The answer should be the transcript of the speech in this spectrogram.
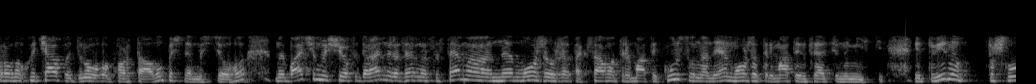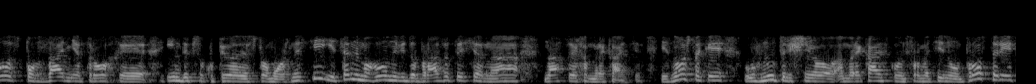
про хоча б другого кварталу, почнемо з цього, ми бачимо, що Федеральна резервна система не може вже так само тримати курс, вона не може тримати інфляцію на місці. Відповідно, пішло сповзання трохи індексу купівельної спроможності, і це не могло не відобразитися на настроях американців. І знову ж таки у внутрішньоамериканському інформаційному просторі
